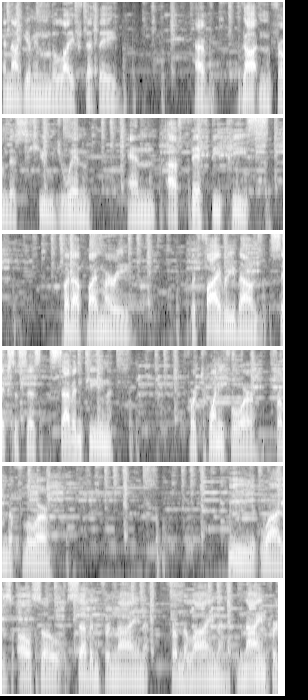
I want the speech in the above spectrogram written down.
and not giving them the life that they have gotten from this huge win and a 50 piece put up by Murray with five rebounds, six assists, 17 for 24 from the floor. He was also seven for nine from the line, nine for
